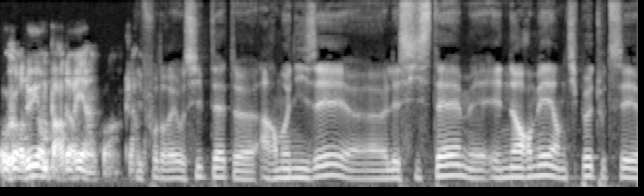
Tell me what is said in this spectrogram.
aujourd'hui, on part de rien. Il faudrait aussi peut-être harmoniser les systèmes et, normer un petit peu toutes ces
